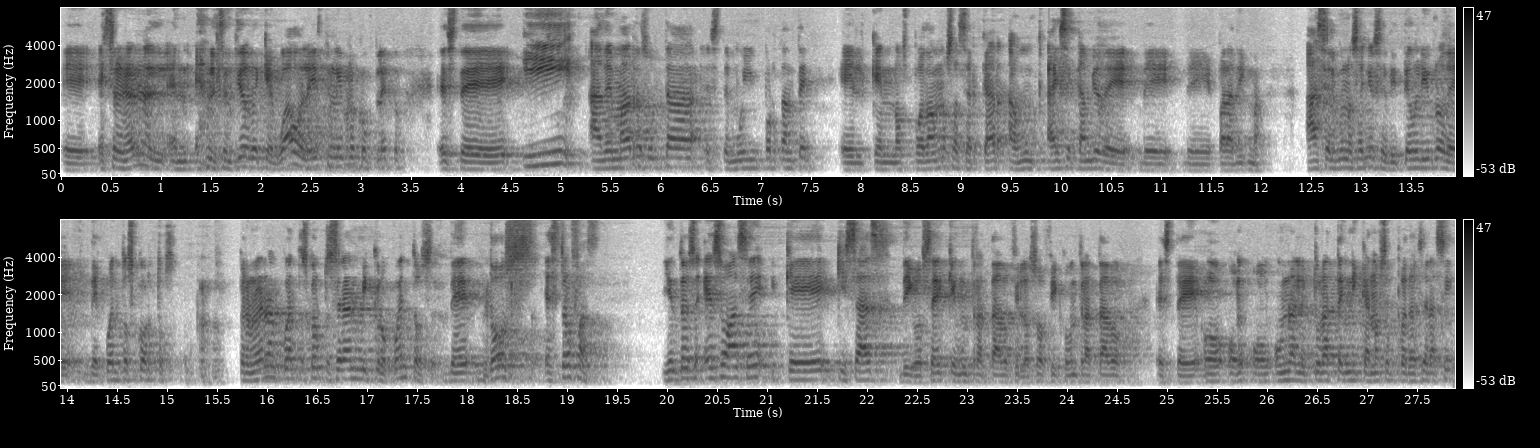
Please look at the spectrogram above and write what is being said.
eh, extraordinario en el, en, el, sentido de que, wow, leíste un libro completo. Este, y además resulta este, muy importante el que nos podamos acercar a, un, a ese cambio de, de, de paradigma hace algunos años edité un libro de, de cuentos cortos, pero no eran cuentos cortos, eran microcuentos de dos estrofas. Y entonces eso hace que quizás, digo, sé que un tratado filosófico, un tratado, este, o, o, una lectura técnica no se puede hacer así,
